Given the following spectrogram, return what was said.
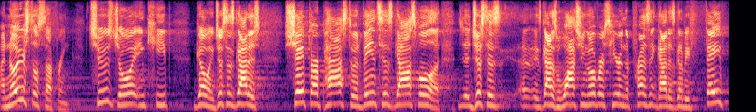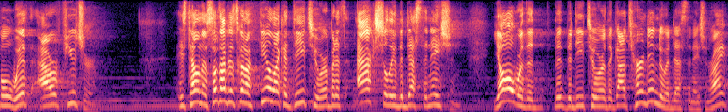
I know you're still suffering. Choose joy and keep going. Just as God has shaped our past to advance His gospel, uh, just as, uh, as God is watching over us here in the present, God is going to be faithful with our future. He's telling us sometimes it's going to feel like a detour, but it's actually the destination. Y'all were the, the, the detour that God turned into a destination, right?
